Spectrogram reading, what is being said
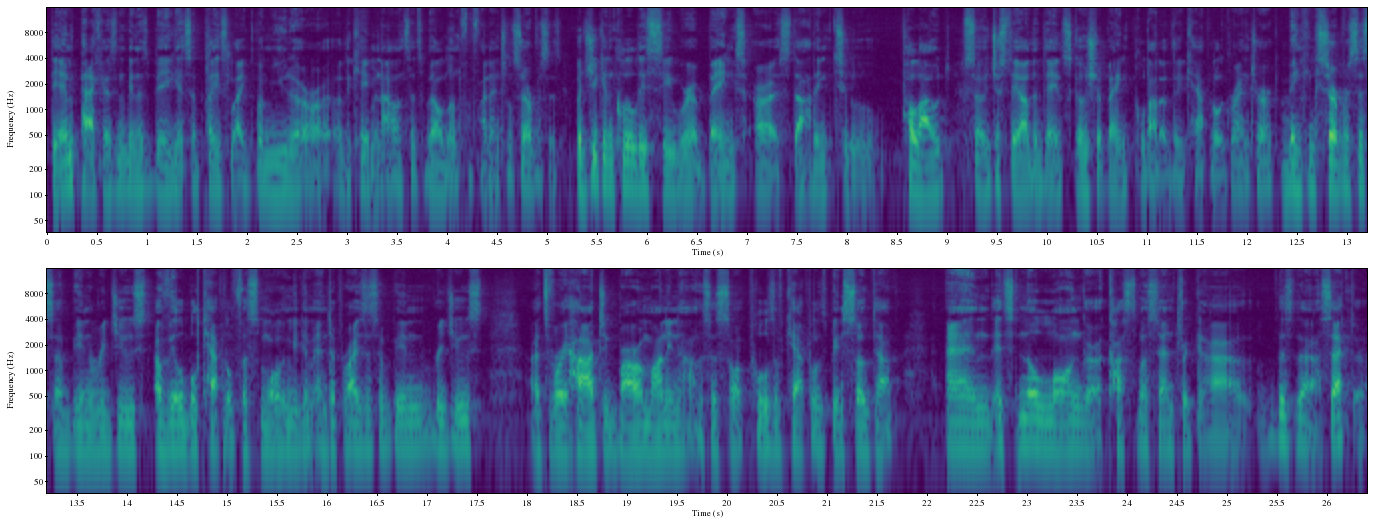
the impact hasn't been as big as a place like Bermuda or, or the Cayman Islands that's well known for financial services. But you can clearly see where banks are starting to pull out. So just the other day, Scotiabank pulled out of the Capital Grand Turk. Banking services have been reduced. Available capital for small and medium enterprises have been reduced. It's very hard to borrow money now, so pools of capital has been soaked up and it's no longer a customer-centric uh, business uh, sector.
